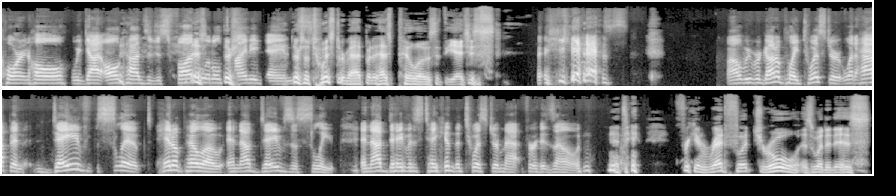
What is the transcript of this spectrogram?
cornhole. We got all kinds of just fun There's- little there's- tiny games. There's a twister mat, but it has pillows at the edges. yes. While we were gonna play Twister, what happened? Dave slipped, hit a pillow, and now Dave's asleep. And now Dave has taken the Twister mat for his own. Yeah, damn. freaking red foot drool is what it is.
